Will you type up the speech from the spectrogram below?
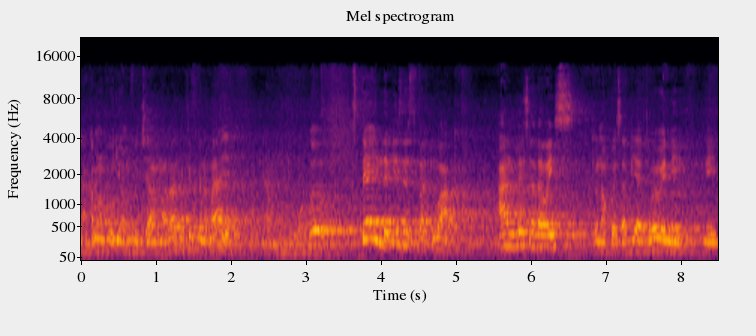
Na kama unavyojua mpicha maradhi kifo kinafanyaje? Kinamwangua. Kwa hiyo stay in the business but work. Unless otherwise tunakuhesabia tu wewe ni ni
